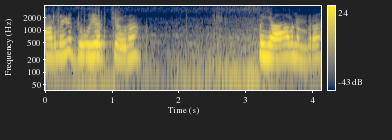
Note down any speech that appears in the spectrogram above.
ਮਾਡਲ ਹੈਗਾ 2014 ਪੰਜਾਬ ਨੰਬਰ ਆ।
